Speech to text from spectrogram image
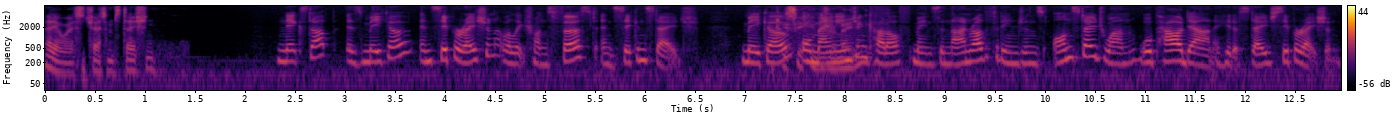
AOS Chatham Station. Next up is MECO and separation of Electron's first and second stage. MECO, or seconds main engine remaining. cutoff, means the nine Rutherford engines on stage 1 will power down ahead of stage separation.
